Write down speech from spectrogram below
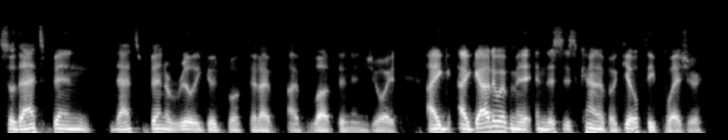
so that's been that's been a really good book that I've I've loved and enjoyed. I I got to admit, and this is kind of a guilty pleasure,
